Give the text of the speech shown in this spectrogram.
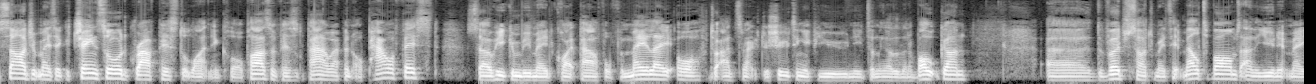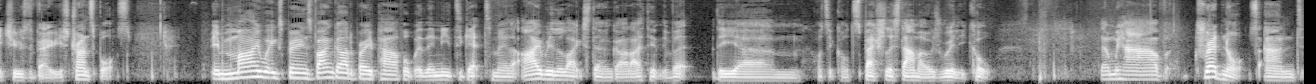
The sergeant may take a chainsword, grav pistol, lightning claw, plasma pistol, power weapon, or power fist, so he can be made quite powerful for melee or to add some extra shooting if you need something other than a bolt gun. Uh, the Virgin Sergeant may take melter bombs, and the unit may choose the various transports. In my experience, Vanguard are very powerful, but they need to get to melee. I really like Sternguard. I think the the um, what's it called specialist ammo is really cool. Then we have dreadnoughts, and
